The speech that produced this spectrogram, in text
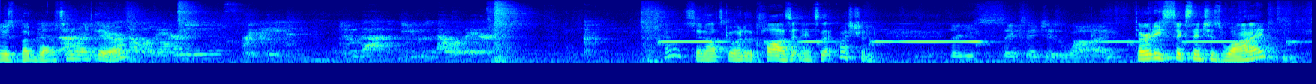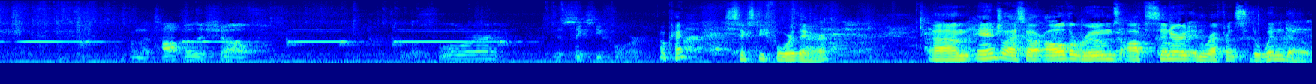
There's Bud Walton right there. Elevators. Repeat, do not use elevators. Okay, so now let's go into the closet and answer that question. 36 inches wide. 36 inches wide. From the top of the shelf to the floor is 64. Okay, 64 there. Um, Angela asks, are all the rooms off-centered in reference to the window?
